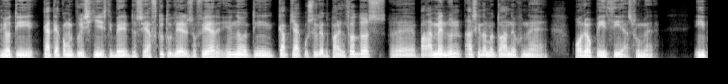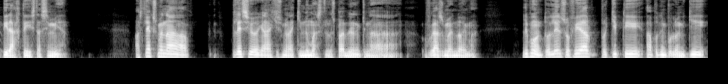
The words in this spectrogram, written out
Διότι κάτι ακόμη που ισχύει στην περίπτωση αυτού του Layers of Fear είναι ότι κάποια κουσούρια του παρελθόντος ε, παραμένουν άσχετα με το αν έχουν ωρεοποιηθεί ας πούμε ή πειραχτεί στα σημεία. Ας φτιάξουμε ένα πλαίσιο για να αρχίσουμε να κινούμαστε τέλος πάντων και να βγάζουμε νόημα. Λοιπόν, το Layers of Fear προκύπτει από την πολωνική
